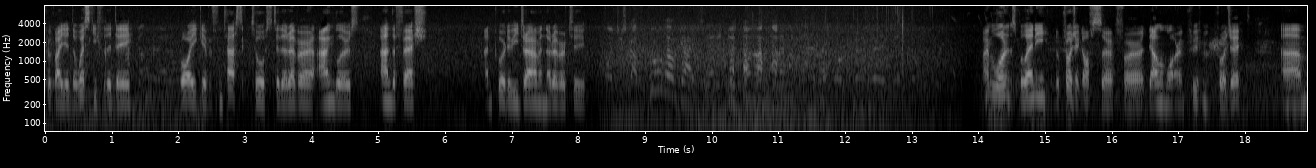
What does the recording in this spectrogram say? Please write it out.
provided the whisky for the day. Roy gave a fantastic toast to the river, anglers and the fish and poured a wee dram in the river too. I'm Lawrence Belleni, the project officer for the Allan Water Improvement Project. Um,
